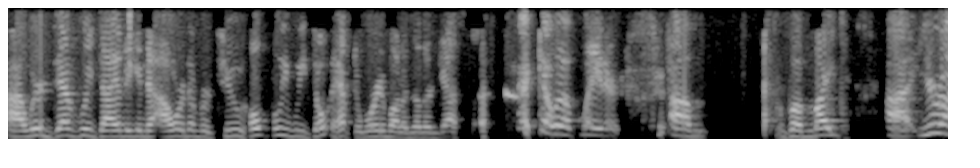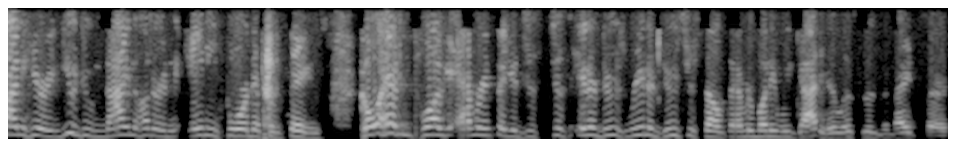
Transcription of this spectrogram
Uh, we're definitely diving into hour number two. Hopefully, we don't have to worry about another guest coming up later. Um, but Mike, uh, you're on here and you do 984 different things. Go ahead and plug everything and just just introduce reintroduce yourself to everybody we got here listening tonight, sir.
